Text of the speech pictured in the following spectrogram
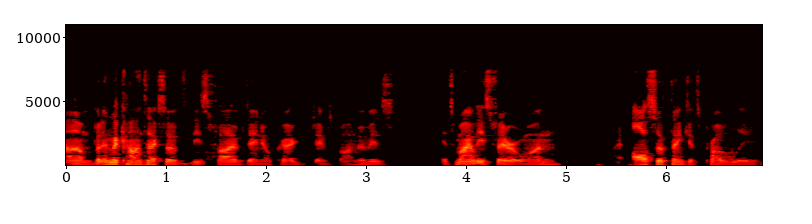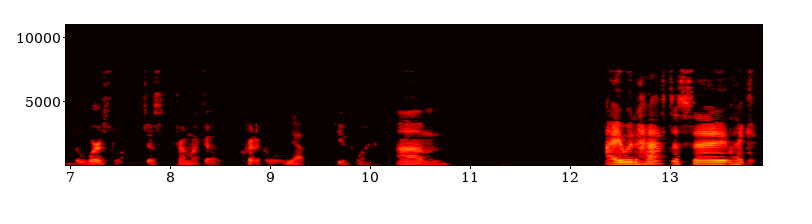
Um. But in the context of these five Daniel Craig James Bond movies, it's my least favorite one. I also think it's probably the worst one, just from like a critical Yep. viewpoint. Um. I would have to say like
